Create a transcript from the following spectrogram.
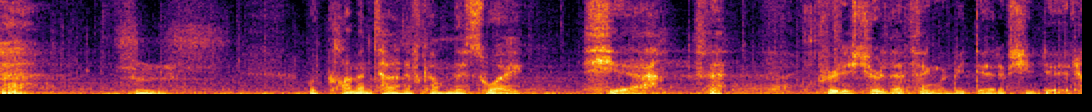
Hmm. Would Clementine have come this way? Yeah. Pretty sure that thing would be dead if she did.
